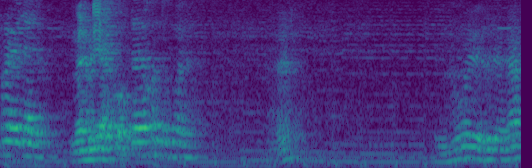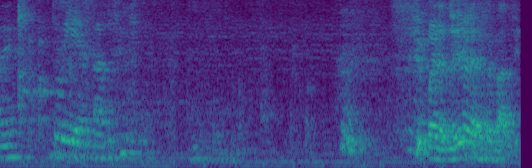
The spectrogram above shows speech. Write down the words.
Revelalo, no es Briasco. lo dejo en tus manos. A ver. El 9 de Huracán es. Tu vieja. Bueno, tuvieron el remate.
